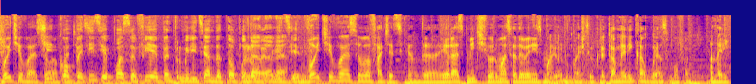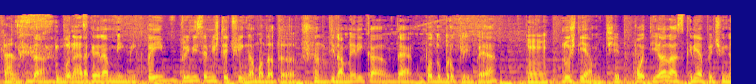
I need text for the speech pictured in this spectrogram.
Voi ce voia să Ce vă faceți? competiție poate să fie pentru milițian de top în Da, lumea da, da. milițienii? Voi ce voia să vă faceți când uh, erați mici și urma să deveniți mari? Eu nu mai știu, cred că american voia să mă fac. American? Da. Bună asta. Dacă eram mic, mic. Păi primisem niște chewing odată din America, de aia, cu podul Brooklyn pe ea. Mm. Nu știam ce pod e ăla, scria pe chewing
